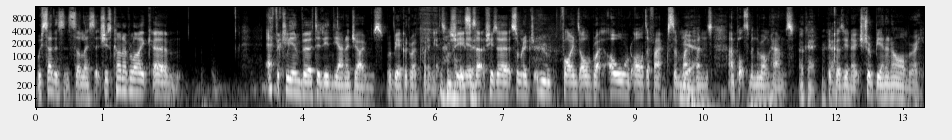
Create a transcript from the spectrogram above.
we said this in the solicit. She's kind of like um, ethically inverted Indiana Jones would be a good way of putting it. She is a, she's a someone who finds old old artifacts and Yeah. weapons and puts them in the wrong hands. Okay. because you know it should be in an armory.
